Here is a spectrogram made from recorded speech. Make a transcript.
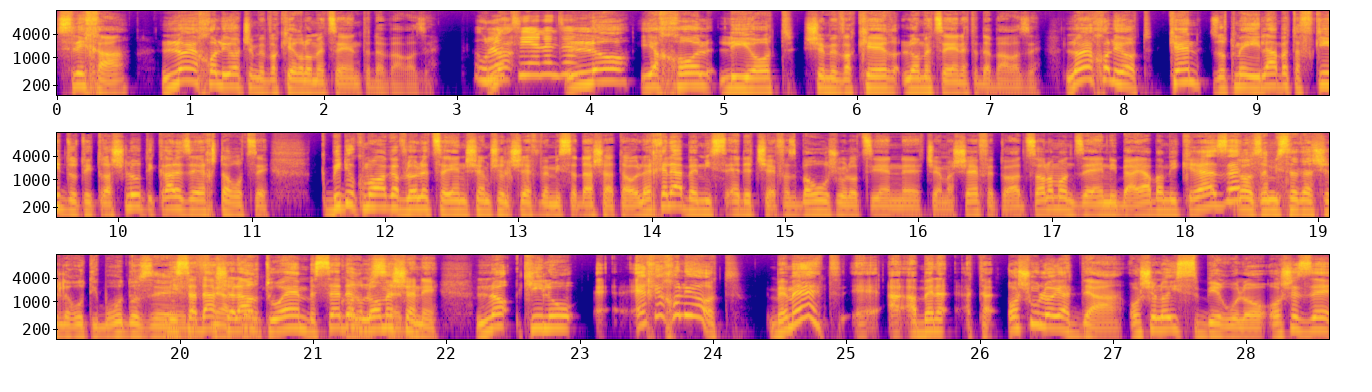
סליחה, לא יכול להיות שמבקר לא מציין את הדבר הזה. הוא לא ציין את זה? לא יכול להיות שמבקר לא מציין את הדבר הזה. לא יכול להיות. כן, זאת מעילה בתפקיד, זאת התרשלות, תקרא לזה איך שאתה רוצה. בדיוק כמו אגב לא לציין שם של שף במסעדה שאתה הולך אליה, במסעדת שף, אז ברור שהוא לא ציין אה, את שם השף, את אוהד סולומון, זה אין לי בעיה במקרה הזה. לא, זה מסעדה של רותי ברודו, זה... מסעדה של הכל. R2M, בסדר, לא בסדר. משנה. לא, כאילו, איך יכול להיות? באמת, אה, הבן, אתה, או שהוא לא ידע, או שלא הסבירו לו, או שזה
